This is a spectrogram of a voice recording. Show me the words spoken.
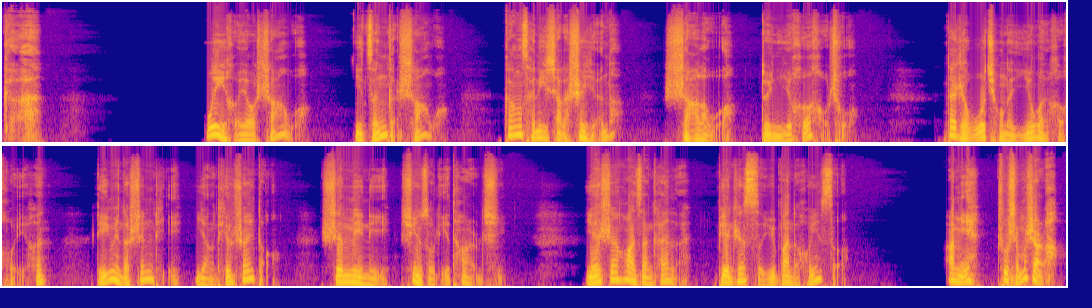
敢？为何要杀我？你怎敢杀我？刚才立下的誓言呢？杀了我对你有何好处？带着无穷的疑问和悔恨，林允的身体仰天摔倒，生命力迅速离他而去，眼神涣散开来，变成死鱼般的灰色。阿敏，出什么事了？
